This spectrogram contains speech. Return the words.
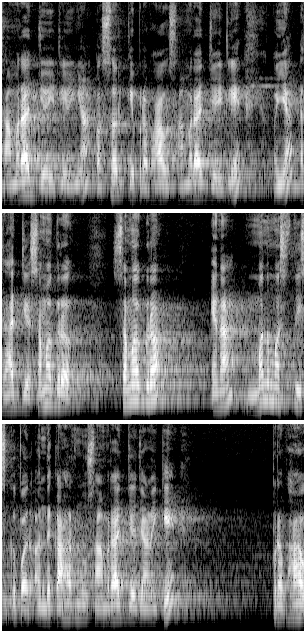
સામ્રાજ્ય એટલે અહીંયા અસર કે પ્રભાવ, સામ્રાજ્ય એટલે અહીંયા રાજ્ય, સમગ્ર સમગ્ર એના મન મસ્તિષ્ક પર અંધકારનું સામ્રાજ્ય જાણે કે પ્રભાવ,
